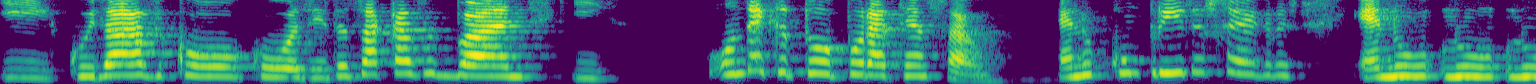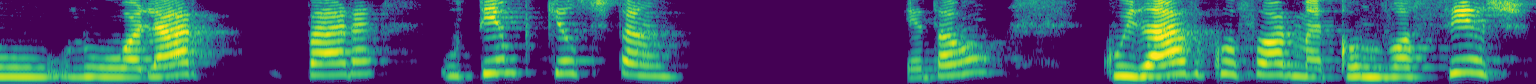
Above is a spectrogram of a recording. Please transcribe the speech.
e cuidado com, com as idas à casa de banho. E onde é que eu estou a pôr a atenção? É no cumprir as regras, é no, no, no, no olhar para o tempo que eles estão. Então, cuidado com a forma como vocês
